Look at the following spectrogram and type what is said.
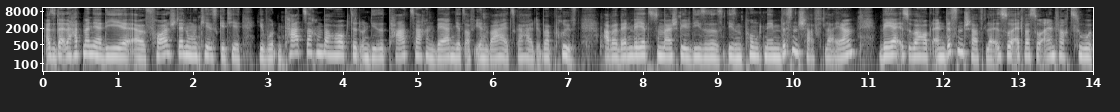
Also da, da hat man ja die äh, Vorstellung, okay, es geht hier, hier wurden Tatsachen behauptet und diese Tatsachen werden jetzt auf ihren Wahrheitsgehalt halt überprüft. Aber wenn wir jetzt zum Beispiel dieses, diesen Punkt nehmen, Wissenschaftler, ja, wer ist überhaupt ein Wissenschaftler? Ist so etwas so einfach zu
